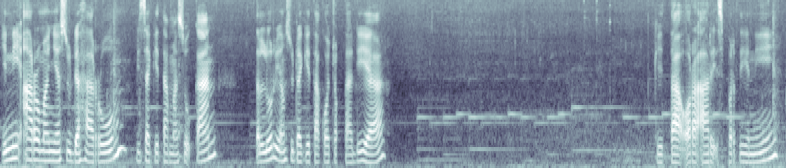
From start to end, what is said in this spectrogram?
Ini aromanya sudah harum, bisa kita masukkan telur yang sudah kita kocok tadi ya. Kita orak-arik seperti ini.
